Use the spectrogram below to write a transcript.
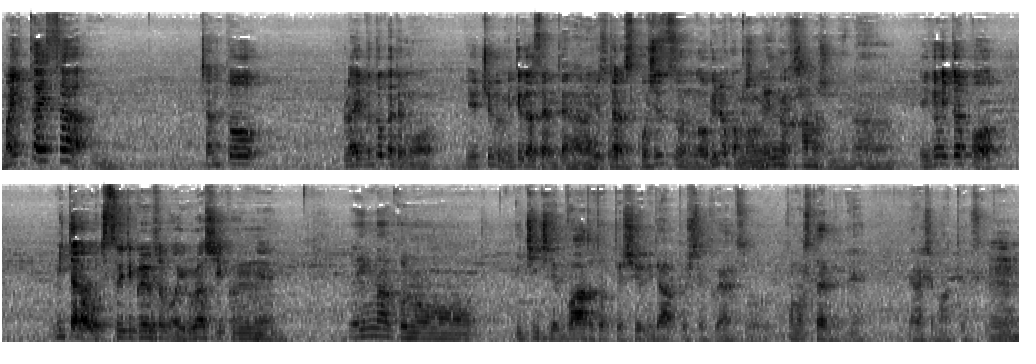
毎回さうちゃんとライブとかでも YouTube 見てくださいみたいなの言ったら少しずつ伸びるのかもしれ伸ない、ね、びるのかもしれないね、うん、意外とやっぱ見たら落ち着いてくれる人とかいるらしいからね、で今この1日でバーッと撮って週2でアップしていくやつをこのスタイルでねやらせてもらってるんですけど、うん。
